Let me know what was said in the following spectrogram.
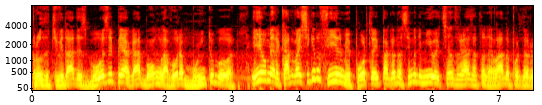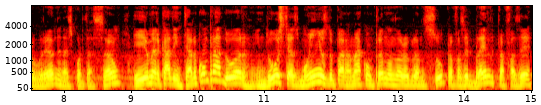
Produtividades boas e pH bom, lavoura muito boa. E o mercado vai seguindo firme, por Porto aí pagando acima de R$ 1.800 a tonelada por Rio Grande na exportação. E o mercado interno comprador. Indústrias, moinhos do Paraná comprando no Rio Grande do Sul para fazer blend, para fazer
